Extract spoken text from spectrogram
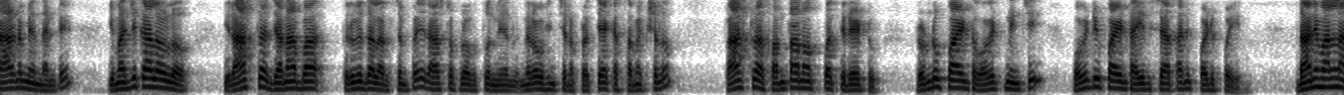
కారణం ఏంటంటే ఈ మధ్యకాలంలో ఈ రాష్ట్ర జనాభా పెరుగుదల అంశంపై రాష్ట్ర ప్రభుత్వం నిర్వహించిన ప్రత్యేక సమీక్షలో రాష్ట్ర సంతానోత్పత్తి రేటు రెండు పాయింట్ ఒకటి నుంచి ఒకటి పాయింట్ ఐదు శాతానికి పడిపోయింది. దానివలన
